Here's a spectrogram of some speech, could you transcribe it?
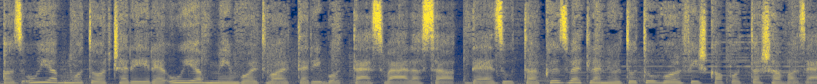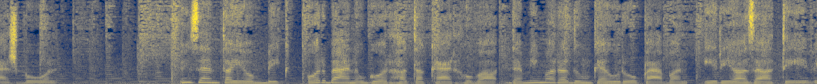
Az újabb motorcserére újabb mém volt Valtteri Bottas válasza, de ezúttal közvetlenül Toto Wolff is kapott a savazásból. Üzent a Jobbik, Orbán ugorhat akárhova, de mi maradunk Európában, írja az ATV.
